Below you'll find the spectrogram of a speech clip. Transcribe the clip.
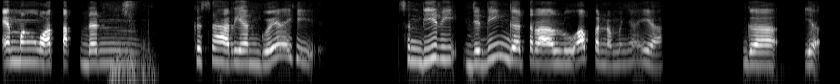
emang watak dan keseharian gue lagi sendiri. Jadi nggak terlalu apa namanya ya nggak ya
